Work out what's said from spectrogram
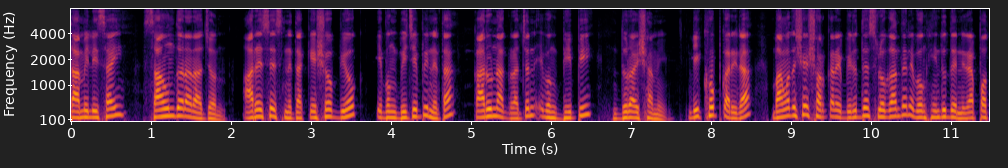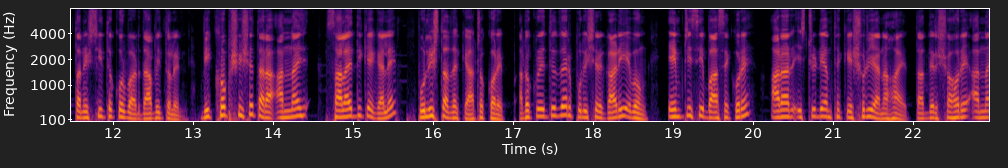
তামিলিসাই সাউন্দরা রাজন, আরএসএস নেতা কেশব বিয়োগ এবং বিজেপি নেতা কারুনাগ রাজন এবং ভিপি দুরাইস্বামী। বিক্ষোভকারীরা বাংলাদেশের সরকারের বিরুদ্ধে স্লোগান দেন এবং হিন্দুদের নিরাপত্তা নিশ্চিত করবার দাবি তোলেন। বিক্ষোভ শেষে তারা আন্নাই সালাই দিকে গেলে পুলিশ তাদেরকে আটক করে। আটককৃতদের পুলিশের গাড়ি এবং এমটিসি বাসে করে আর আর স্টেডিয়াম থেকে সরিয়ে আনা হয়। তাদের শহরে আন্না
